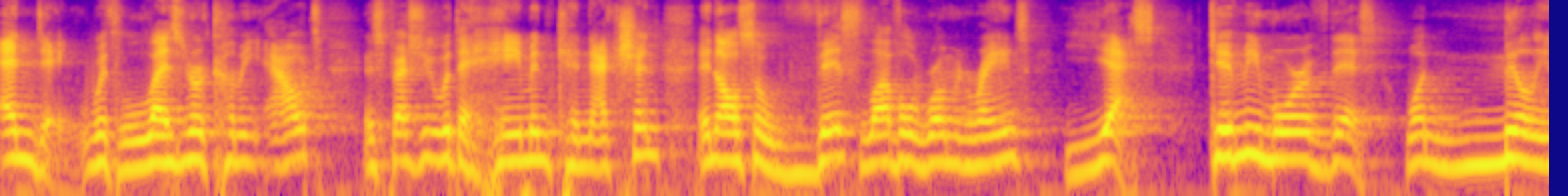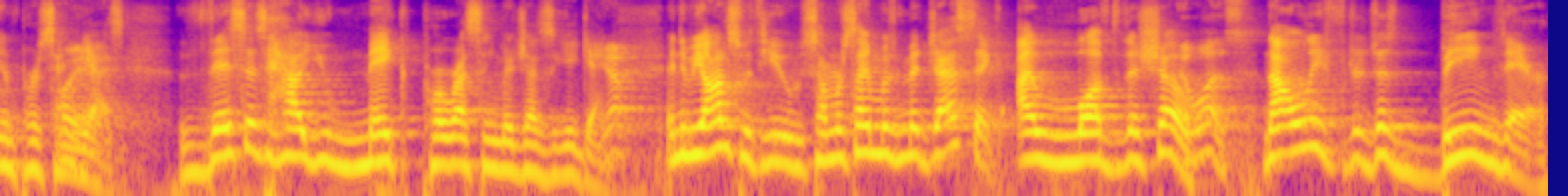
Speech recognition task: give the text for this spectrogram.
ending with Lesnar coming out, especially with the Heyman connection, and also this level Roman Reigns. Yes, give me more of this. One million percent Oh, yeah. yes. This is how you make pro wrestling majestic again. Yep. And to be honest with you, SummerSlam was majestic. I loved the show. It was. Not only for just being there,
